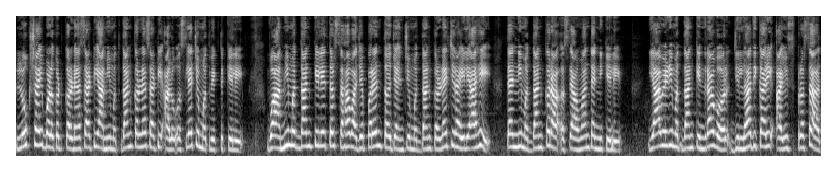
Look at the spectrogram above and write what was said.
लोकशाही बळकट करण्यासाठी आम्ही मतदान करण्यासाठी आलो असल्याचे मत व्यक्त केले व आम्ही मतदान केले तर सहा वाजेपर्यंत ज्यांचे मतदान करण्याचे राहिले आहे त्यांनी मतदान करा असे आवाहन त्यांनी केले. यावेळी मतदान केंद्रावर जिल्हाधिकारी आयुष प्रसाद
